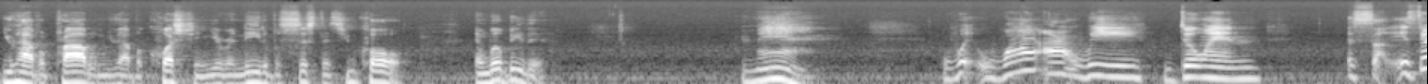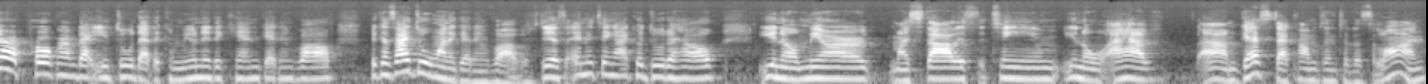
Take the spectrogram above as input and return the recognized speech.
You have a problem, you have a question, you're in need of assistance, you call, and we'll be there. Man, why aren't we doing? So, is there a program that you do that the community can get involved? Because I do want to get involved. If there's anything I could do to help, you know, me or my stylist, the team, you know, I have um, guests that comes into the salon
